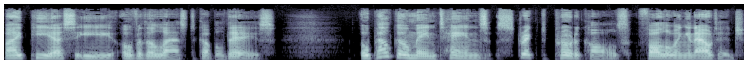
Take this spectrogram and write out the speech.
by PSE over the last couple days. Opalco maintains strict protocols following an outage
